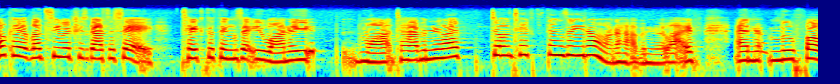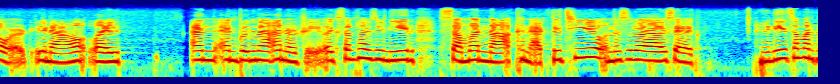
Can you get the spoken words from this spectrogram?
"Okay, let's see what she's got to say." Take the things that you want to want to have in your life. Don't take the things that you don't want to have in your life and move forward, you know? Like and and bring that energy. Like sometimes you need someone not connected to you, and this is what I always say. Like you need someone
